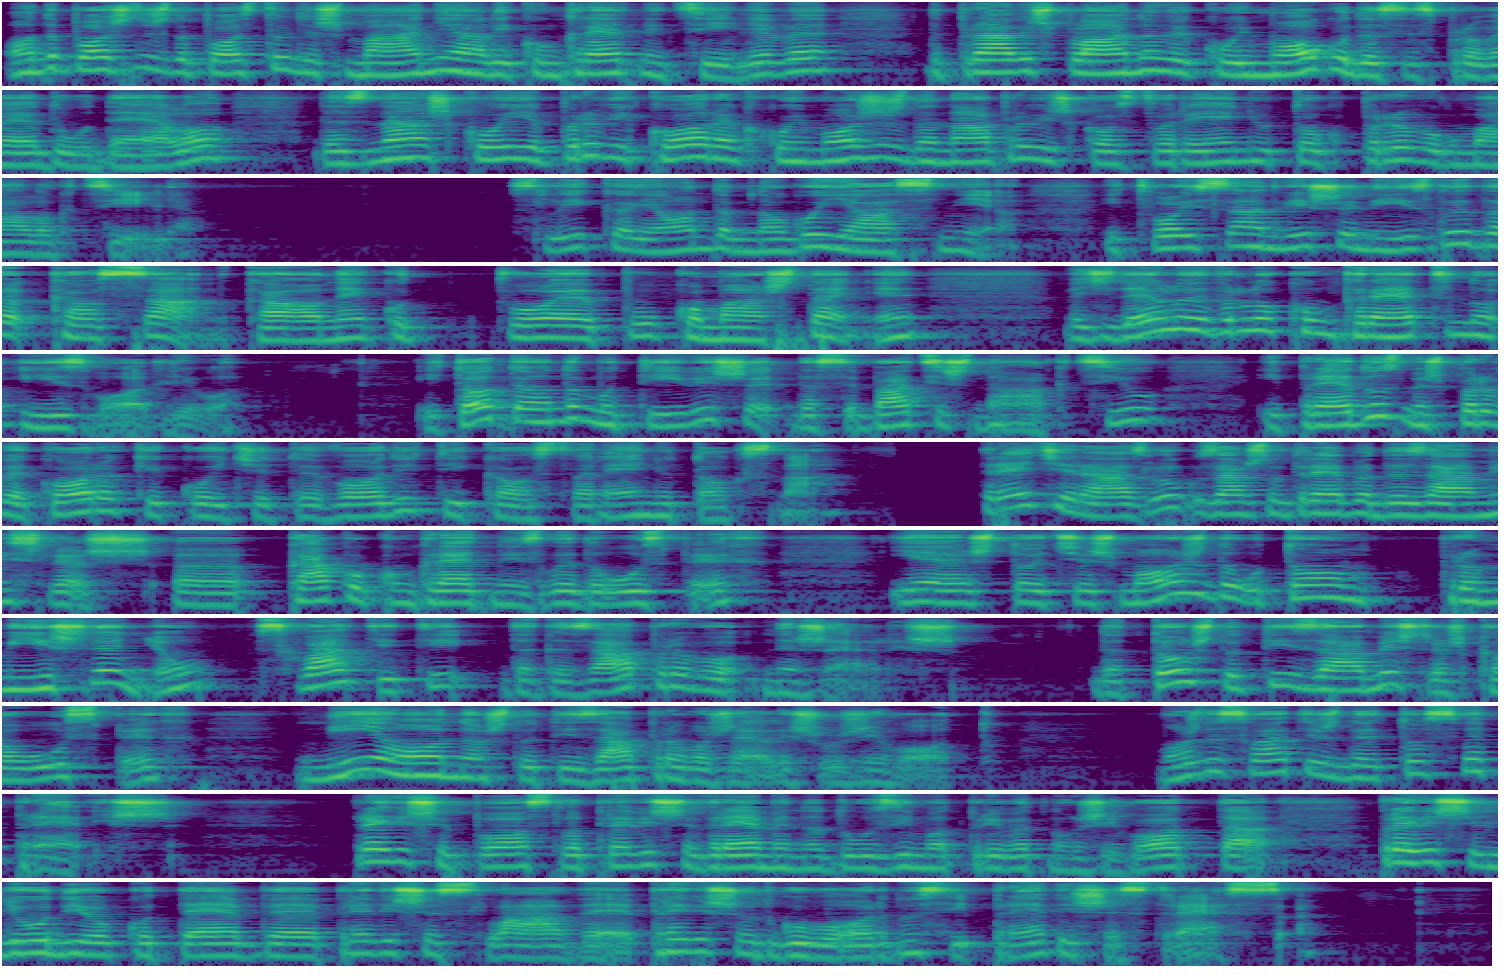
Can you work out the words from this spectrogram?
Onda počneš da postavljaš manje, ali konkretne ciljeve, da praviš planove koji mogu da se sprovedu u delo, da znaš koji je prvi korak koji možeš da napraviš ka ostvarenju tog prvog malog cilja. Slika je onda mnogo jasnija i tvoj san više ne izgleda kao san, kao neko tvoje puko maštanje, već deluje vrlo konkretno i izvodljivo. I to te onda motiviše da se baciš na akciju i preduzmeš prve korake koji će te voditi ka ostvarenju tog sna. Treći razlog zašto treba da zamišljaš uh, kako konkretno izgleda uspeh je što ćeš možda u tom promišljanju shvatiti da ga zapravo ne želiš. Da to što ti zamišljaš kao uspeh nije ono što ti zapravo želiš u životu. Možda shvatiš da je to sve previše. Previše posla, previše vremena oduzima od privatnog života, previše ljudi oko tebe, previše slave, previše odgovornosti, previše stresa.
